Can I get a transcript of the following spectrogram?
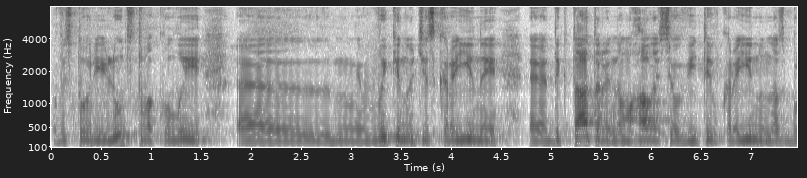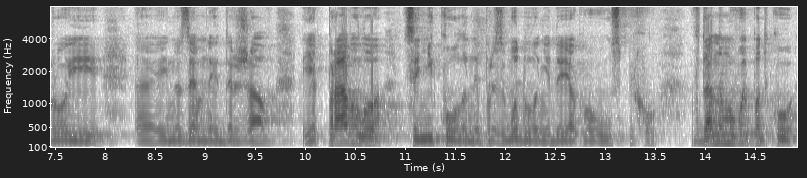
в історії людства, коли викинуті з країни диктатори намагалися увійти в країну на зброї іноземних держав. Як правило, це ніколи не призводило ні до якого успіху. В даному випадку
